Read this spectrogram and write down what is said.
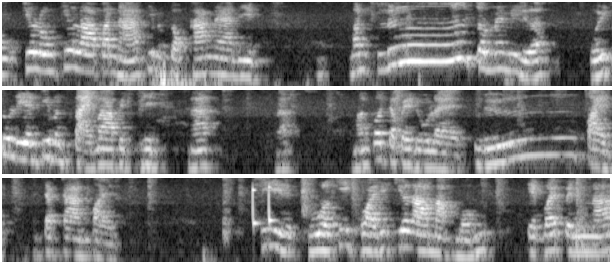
ๆเชื้อลงเชื้อราปัญหาที่มันตกค้างในอดีตมันลื้อจนไม่มีเหลือปุ๋ยทุเรียนที่มันใส่มาเป็นผิดนะนะ มันก็จะไปดูแลลื้อไปจัดการไปที่ทัวขี้ควายที่เชื้อราหมักหมมเก็บไว้เป็นนา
